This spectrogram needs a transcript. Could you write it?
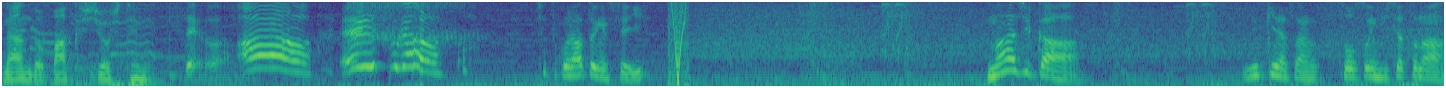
何度爆笑しても。でああ演出がちょっとこれ後にしていい？マジか。ユキナさん早々に引いちゃったな。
